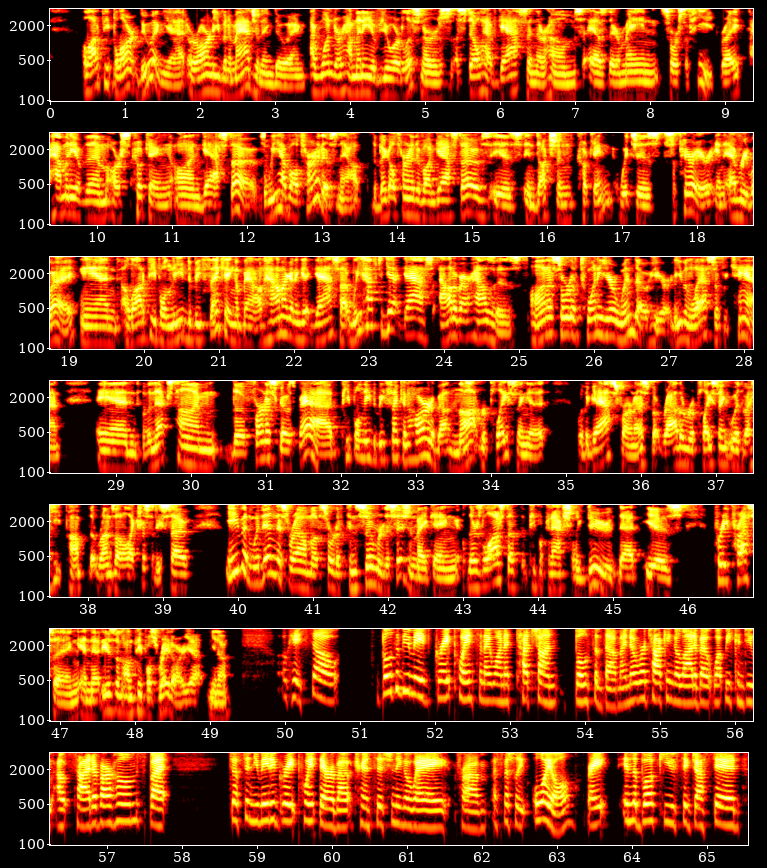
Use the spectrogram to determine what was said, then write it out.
a lot of people aren't doing yet or aren't even imagining doing. I wonder how many of your listeners still have gas in their homes as their main source of heat, right? How many of them are cooking on gas stoves? We have alternatives now. The big alternative on gas stoves is induction cooking, which is superior in every way. And a lot of people need to be thinking about how am I going to get gas out? We have to get gas out of our houses on a sort of 20 year window here, even less if we can. And the next time the furnace goes bad, people need to be thinking hard about not replacing it with a gas furnace, but rather replacing it with a heat pump that runs on electricity. So even within this realm of sort of consumer decision making, there's a lot of stuff that people can actually do that is pretty pressing and that isn't on people's radar yet, you know? Okay, so both of you made great points, and I want to touch on both of them. I know we're talking a lot about what we can do outside of our homes, but Justin, you made a great point there about transitioning away from especially oil, right? In the book, you suggested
